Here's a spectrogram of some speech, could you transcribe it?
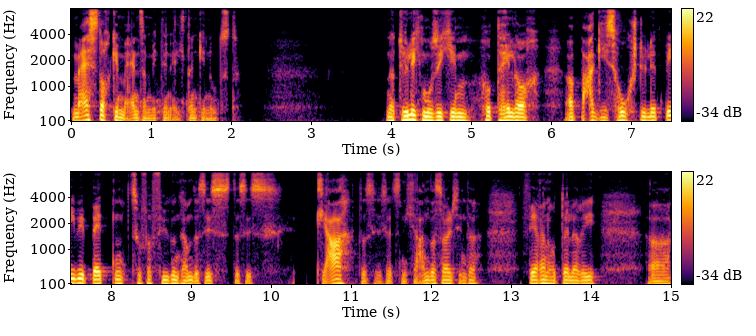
meist auch gemeinsam mit den Eltern genutzt. Natürlich muss ich im Hotel auch Buggies, Hochstühle, Babybetten zur Verfügung haben. Das ist, das ist klar. Das ist jetzt nicht anders als in der Ferienhotellerie. Äh,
